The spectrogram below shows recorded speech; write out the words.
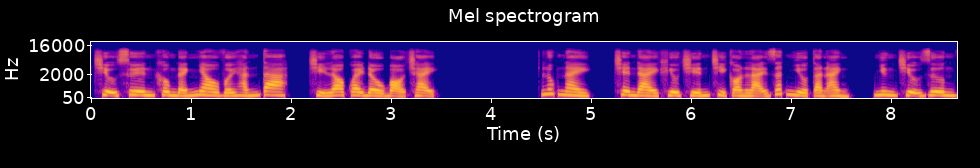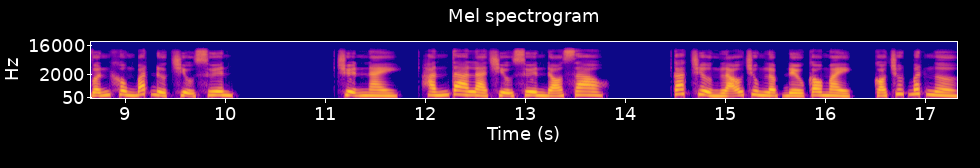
Triệu Xuyên không đánh nhau với hắn ta, chỉ lo quay đầu bỏ chạy. Lúc này, trên đài khiêu chiến chỉ còn lại rất nhiều tàn ảnh, nhưng Triệu Dương vẫn không bắt được Triệu Xuyên. Chuyện này, hắn ta là Triệu Xuyên đó sao? Các trưởng lão trung lập đều cau mày, có chút bất ngờ.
